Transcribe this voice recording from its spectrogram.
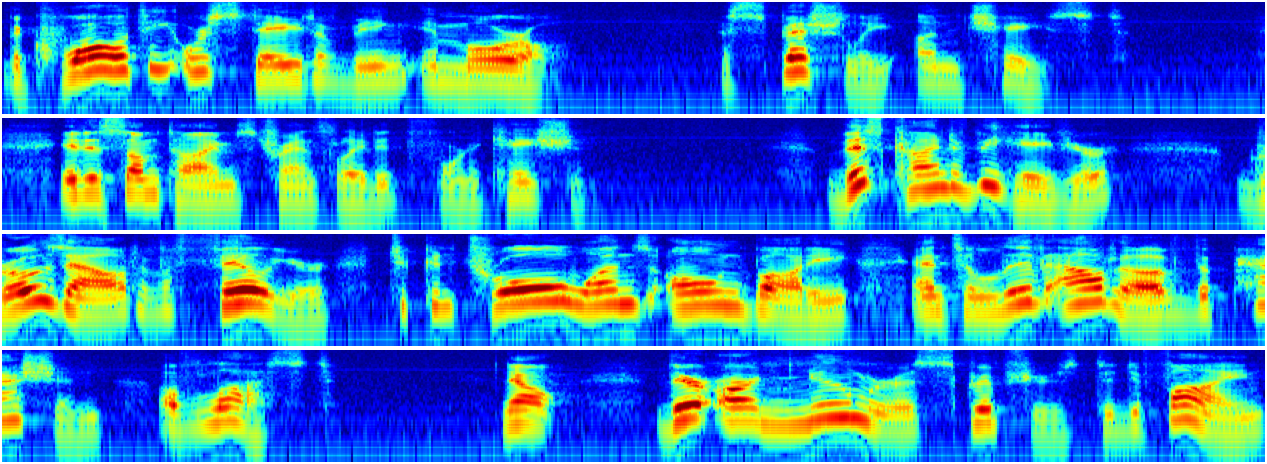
The quality or state of being immoral, especially unchaste. It is sometimes translated fornication. This kind of behavior grows out of a failure to control one's own body and to live out of the passion of lust. Now, there are numerous scriptures to define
